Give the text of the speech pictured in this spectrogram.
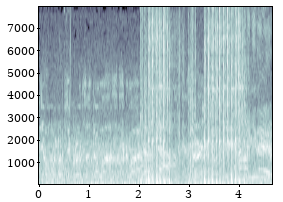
взял мой бутерброд со стола, со склада. Знаешь, кто здесь?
